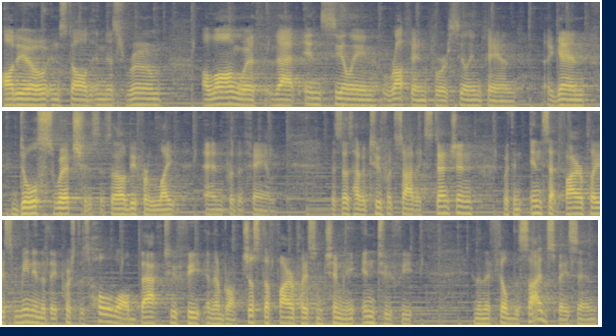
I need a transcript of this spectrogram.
audio installed in this room, along with that in-ceiling rough-in for ceiling fan. Again, dual switch, so that'll be for light and for the fan. This does have a two foot side extension with an inset fireplace, meaning that they pushed this whole wall back two feet and then brought just the fireplace and chimney in two feet. And then they filled the side space in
